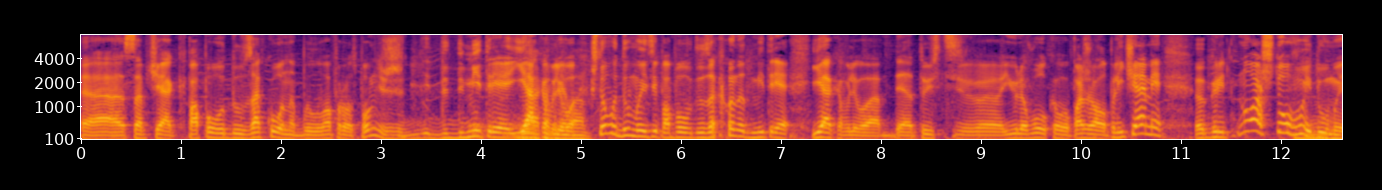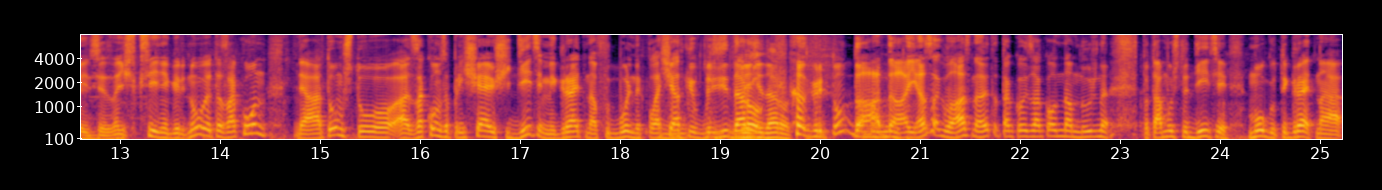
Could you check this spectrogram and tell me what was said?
э, Собчак, по поводу закона был вопрос. Помнишь, Дмитрия Яковлева? Яковлева. Что вы думаете по поводу закона Дмитрия Яковлева? Да, то есть Юля Волкова пожала плечами, руками, э, говорит, ну а что вы думаете? Значит, Ксения говорит, ну это закон о том, что а, закон запрещающий детям играть на футбольных площадках вблизи дорог. дорог. Он говорит, ну да, да, я согласна, это такой закон нам нужно, потому что дети могут играть на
